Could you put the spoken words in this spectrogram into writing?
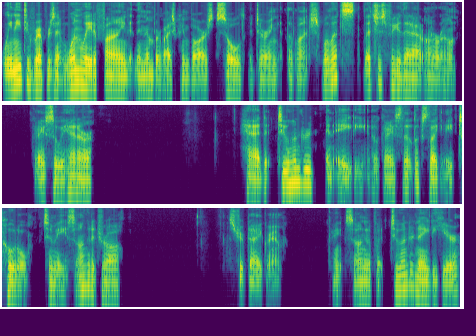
we need to represent one way to find the number of ice cream bars sold during the lunch. Well, let's let's just figure that out on our own. Okay, so we had our had 280. Okay, so that looks like a total to me. So I'm going to draw a strip diagram. Okay, so I'm going to put 280 here.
